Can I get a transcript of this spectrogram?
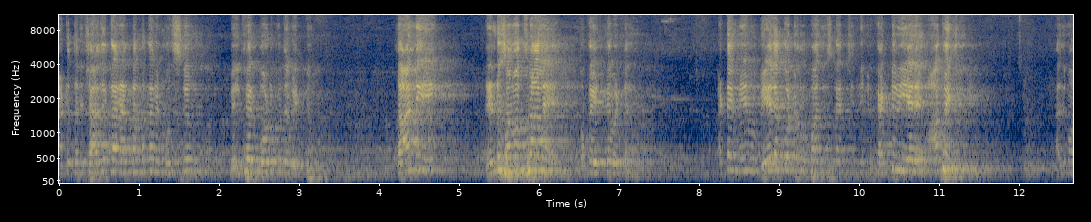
అంటే దాని షాదీఖానా అంటాము కానీ ముస్లిం వెల్ఫేర్ బోర్డు కింద పెట్టాం దాన్ని రెండు సంవత్సరాలే ఒక ఇటుక పెట్టారు. అంటే మేము వేల కోట్ల రూపాయలు తీసుకొచ్చింది మీరు కంటిన్యూ చేయలే ఆపేసి. అది మా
